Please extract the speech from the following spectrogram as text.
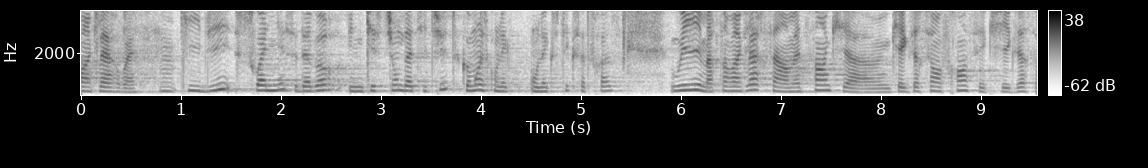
Winkler, ouais. Qui dit Soigner, c'est d'abord une question d'attitude. Comment est-ce qu'on l'explique cette phrase? Oui, Martin Winkler, c'est un médecin qui a, exercé en France et qui, exerce,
